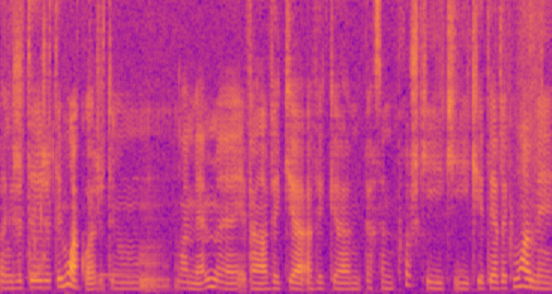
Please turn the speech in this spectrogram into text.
enfin, J'étais, j'étais moi, quoi. J'étais moi-même, enfin, avec, euh, avec euh, une personne proche qui, qui, qui était avec moi. Mais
